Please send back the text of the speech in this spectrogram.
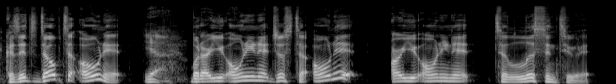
Because it's dope to own it, Yeah. but are you owning it just to own it? Or are you owning it to listen to it?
